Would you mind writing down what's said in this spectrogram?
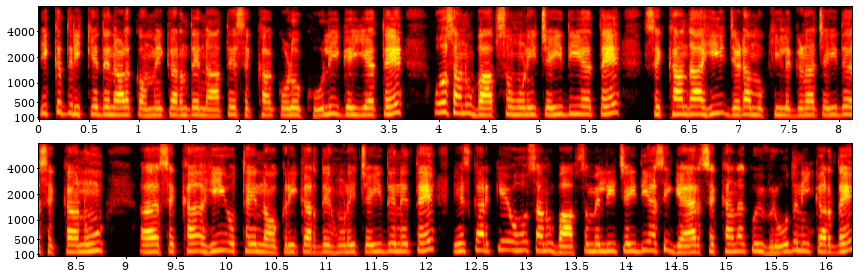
ਇੱਕ ਤਰੀਕੇ ਦੇ ਨਾਲ ਕੌਮੀਕਰਨ ਦੇ ਨਾਂ ਤੇ ਸਿੱਖਾਂ ਕੋਲੋਂ ਖੋਹ ਗਈ ਹੈ ਤੇ ਉਹ ਸਾਨੂੰ ਵਾਪਸ ਹੋਣੀ ਚਾਹੀਦੀ ਹੈ ਤੇ ਸਿੱਖਾਂ ਦਾ ਹੀ ਜਿਹੜਾ ਮੁਖੀ ਲੱਗਣਾ ਚਾਹੀਦਾ ਹੈ, ਸਿੱਖਾਂ ਨੂੰ ਅ, ਹੀ ਉੱਥੇ ਨੌਕਰੀ ਕਰਦੇ ਹੋਣੇ ਚਾਹੀਦੇ ਨੇ ਤੇ ਇਸ ਕਰਕੇ ਉਹ ਸਾਨੂੰ ਵਾਪਸ ਮਿਲਣੀ ਚਾਹੀਦੀ ਹੈ। ਅਸੀਂ ਗੈਰ ਸਿੱਖਾਂ ਦਾ ਕੋਈ ਵਿਰੋਧ ਨਹੀਂ ਕਰਦੇ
